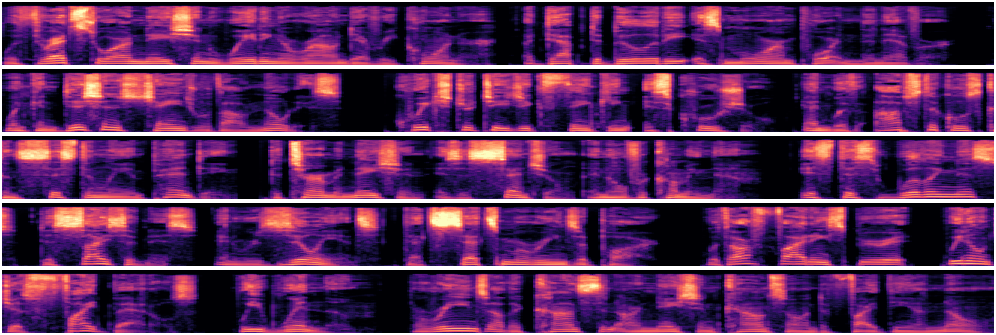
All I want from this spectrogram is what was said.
With threats to our nation waiting around every corner, adaptability is more important than ever. When conditions change without notice, quick strategic thinking is crucial. And with obstacles consistently impending, determination is essential in overcoming them. It's this willingness, decisiveness, and resilience that sets Marines apart. With our fighting spirit, we don't just fight battles, we win them. Marines are the constant our nation counts on to fight the unknown.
